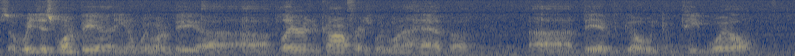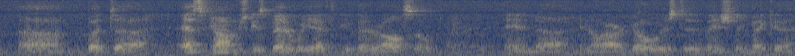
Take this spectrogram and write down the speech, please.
so we just want to be a, you know, we want to be a, a player in the conference. We want to have, uh, uh, be able to go and compete well. Uh, but uh, as the conference gets better, we have to get better also. And uh, you know, our goal is to eventually make a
